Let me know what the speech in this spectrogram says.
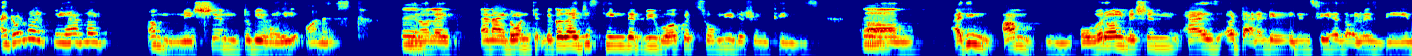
I don't know if we have like a mission to be very honest. You Mm. know, like and I don't because I just think that we work with so many different things. Mm. Um I think our overall mission as a talent agency has always been,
